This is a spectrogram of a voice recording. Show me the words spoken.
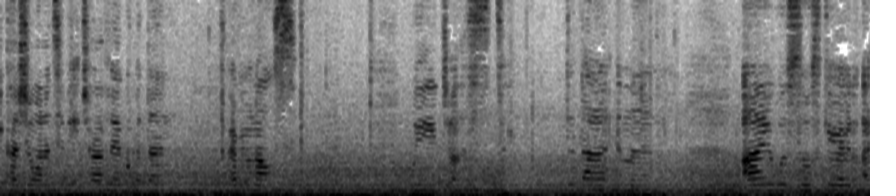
because she wanted to beat traffic, but then everyone else, we just did that, and then I was so scared. I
